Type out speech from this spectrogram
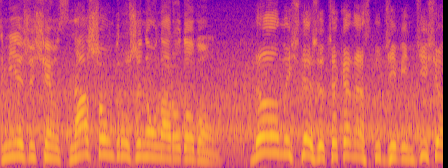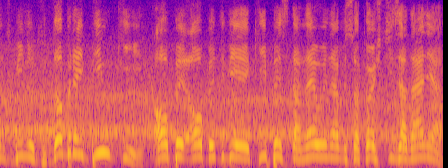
zmierzy się z naszą drużyną narodową. No, myślę, że czeka nas tu 90 minut dobrej piłki. Oby obydwie ekipy stanęły na wysokości zadania.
